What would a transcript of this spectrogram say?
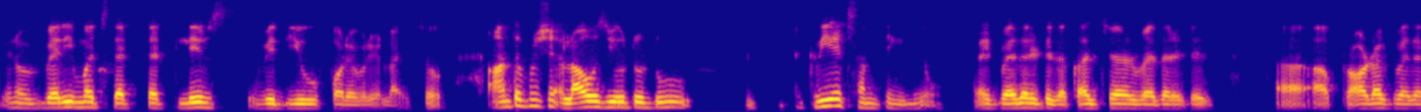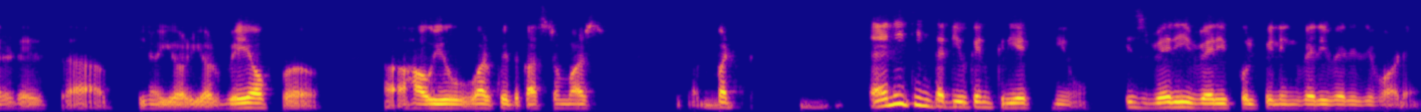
you know very much that that lives with you forever your life. So entrepreneurship allows you to do to create something new right? Whether it is a culture whether it is uh, a product whether it is uh, you know your your way of uh, how you work with the customers. But anything that you can create new is very very fulfilling very very rewarding.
